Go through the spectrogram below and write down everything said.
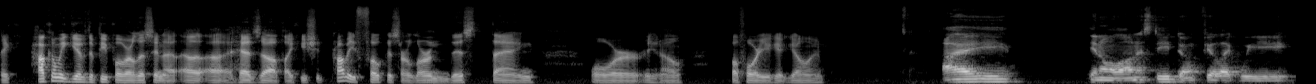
Like, how can we give the people who are listening a, a, a heads up? Like, you should probably focus or learn this thing or you know before you get going? I in all honesty don't feel like we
